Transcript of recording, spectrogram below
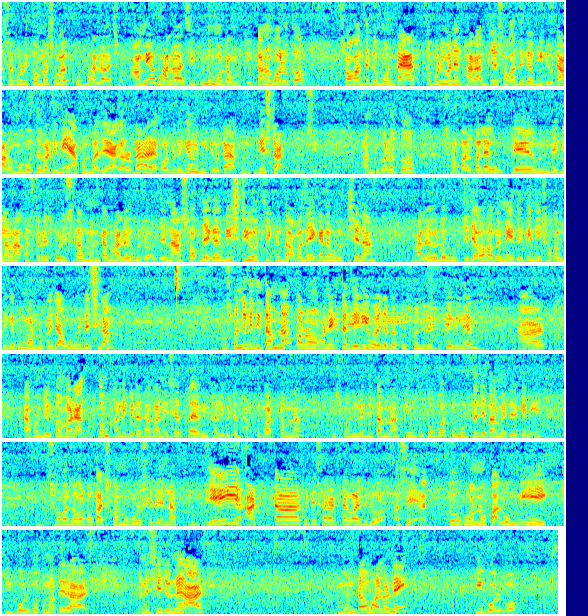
আশা করি তোমরা সবাই খুব ভালো আছো। আমিও ভালো আছি, কিন্তু মোটামুটি। কেন বলো তো সকাল থেকে মনটা এত পরিমাণে খারাপ যে সকাল থেকে ভিডিওটা আরম্ভ করতে পারিনি। এখন বাজে এগারোটা, আর এগারোটা থেকে আমি ভিডিওটা এখন থেকে স্টার্ট করছি। কারণ কি বলো তো সকালবেলায় উঠে দেখলাম আকাশটা বেশ পরিষ্কার, মনটা ভালোই হলো। যে না, সব জায়গায় বৃষ্টি হচ্ছে, কিন্তু আমাদের এখানে হচ্ছে না। ভালোই হলো, ঘুরতে যাওয়া হবে। মেয়েদেরকে নিয়ে সকাল থেকে একটু মণ্ডপে যাব ভেবেছিলাম। পুষ্পাঞ্জলি দিতাম না, কারণ অনেকটা দেরি হয়ে যাবে পুষ্পাঞ্জলি দিতে গেলে। আর এখন যেহেতু আমার একদম খালি পেটে থাকা নিষেধ, তাই আমি খালি পেটে থাকতে পারতাম না, পুষ্পাঞ্জলি দিতাম না। কিন্তু তবুও একটু ঘুরতে যেতাম এদেরকে নিয়ে। সকাল সকাল করে কাজকর্ম করে সেরে নিলাম। যেই আটটা থেকে সাড়ে আটটা বাজলো আসে এত ঘন কালো মেঘ, কি বলব তোমাদের আর? মানে সেই জন্যে আর মনটাও ভালো নেই, কি বলব?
